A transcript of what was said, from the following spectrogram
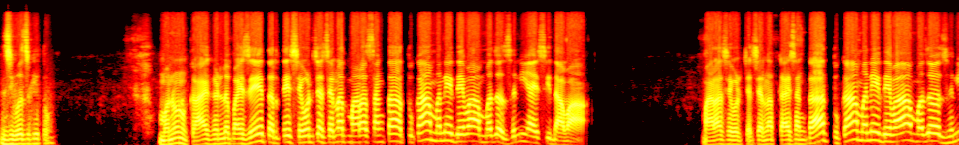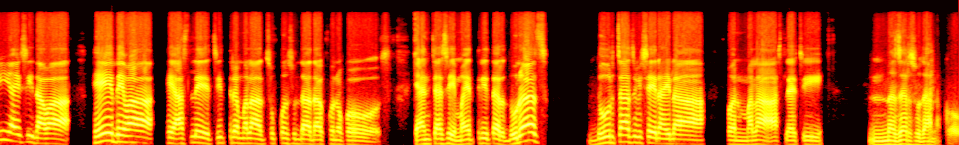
जीवच घेतो. म्हणून काय घडलं पाहिजे तर ते शेवटच्या चरणात महाराज सांगतात तुका मने देवा मज झनी ऐसी दावा. महाराज शेवटच्या चरणात काय सांगतात तुका मने देवा मज झनी ऐसी दावा. हे देवा हे असले चित्र मला चुकून सुद्धा दाखवू नकोस. यांच्याशी मैत्री तर दूरच दूरचाच विषय राहिला पण मला असल्याची नजर सुद्धा नको.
